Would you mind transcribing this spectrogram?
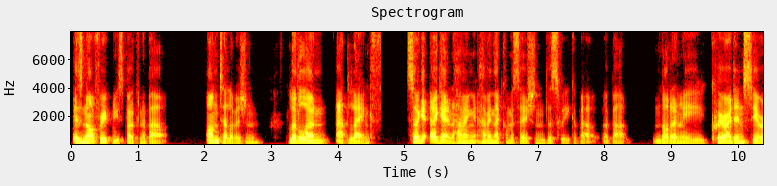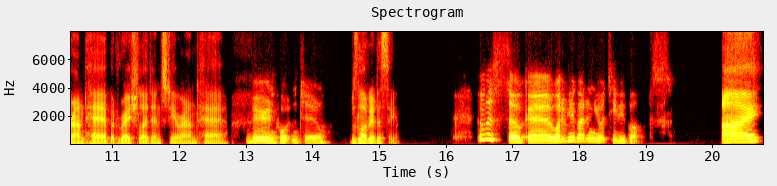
is not frequently spoken about on television, let alone at length. So ag- again, having having that conversation this week about about not only queer identity around hair but racial identity around hair Very important too. It was lovely to see. It was so good. What have you got in your TV box? I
